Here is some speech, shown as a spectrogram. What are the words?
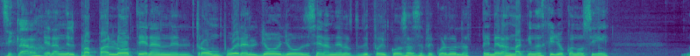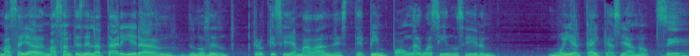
Sí, claro. Eran el papalote, eran el trompo, era el yoyo, eran, eran otro tipo de cosas. Recuerdo las primeras máquinas que yo conocí, más allá, más antes del Atari, eran, no sé, creo que se llamaban este ping pong, algo así, no sé, eran muy arcaicas ya, ¿no? Sí.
